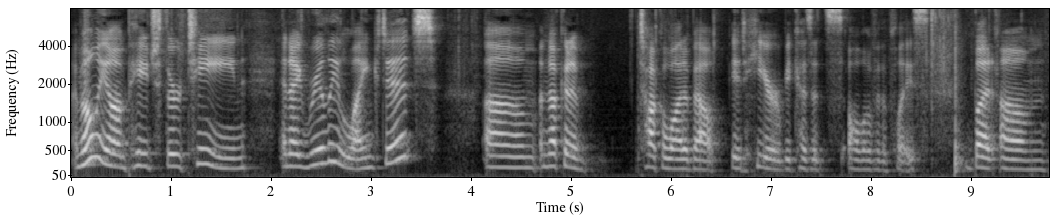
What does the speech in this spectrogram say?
I'm only on page 13 and I really liked it. Um, I'm not going to talk a lot about it here because it's all over the place, but um,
